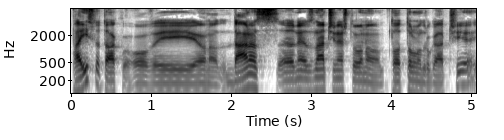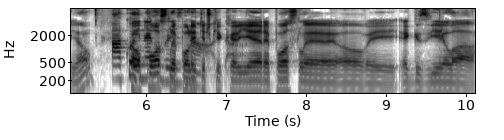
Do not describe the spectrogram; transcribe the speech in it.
Pa isto tako, ovaj, ono, danas uh, ne, znači nešto ono totalno drugačije, jel? Ako je Kao nekoga posle i znao, političke da. karijere, posle ovaj, egzila,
